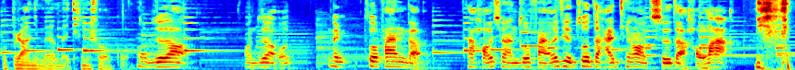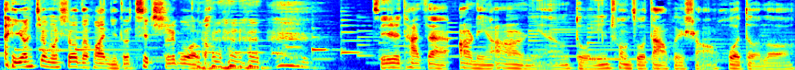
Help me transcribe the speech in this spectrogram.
我不知道你们有没有听说过？我知道，我知道，我那做饭的。他好喜欢做饭，而且做的还挺好吃的，好辣。你要这么说的话，你都去吃过了。其实他在二零二二年抖音创作大会上获得了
